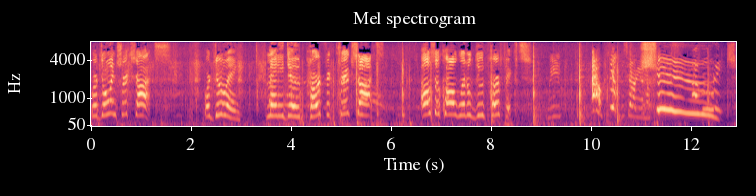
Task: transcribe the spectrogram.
We're doing trick shots. We're doing many dude perfect trick shots. Also called little dude perfect. We Ow, shoot. sorry. Not- Shoot.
